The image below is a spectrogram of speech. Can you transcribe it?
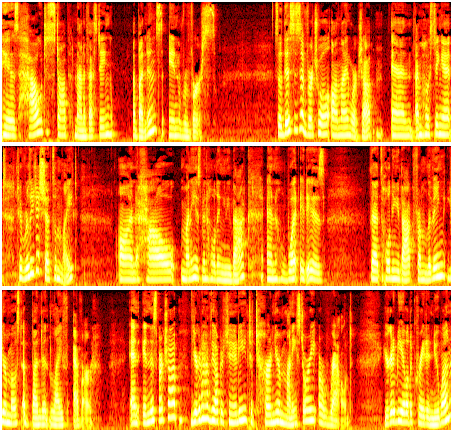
is How to Stop Manifesting Abundance in Reverse. So, this is a virtual online workshop, and I'm hosting it to really just shed some light on how money has been holding me back and what it is that's holding you back from living your most abundant life ever. And in this workshop, you're going to have the opportunity to turn your money story around. You're going to be able to create a new one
